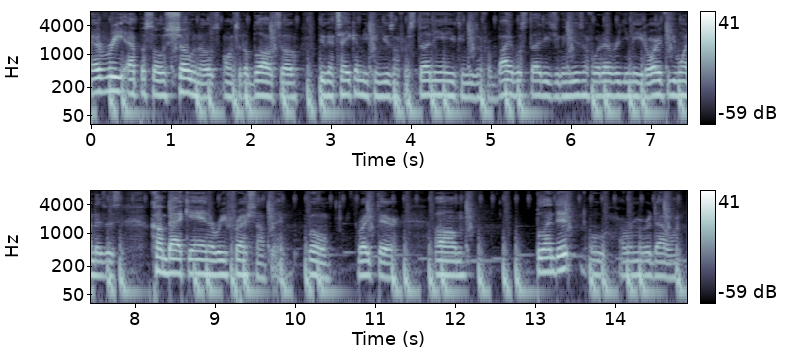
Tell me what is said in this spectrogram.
every episode's show notes onto the blog. So you can take them, you can use them for studying, you can use them for Bible studies, you can use them for whatever you need, or if you want to just come back in and refresh something, boom, right there. Um, Blended, Oh, I remember that one.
